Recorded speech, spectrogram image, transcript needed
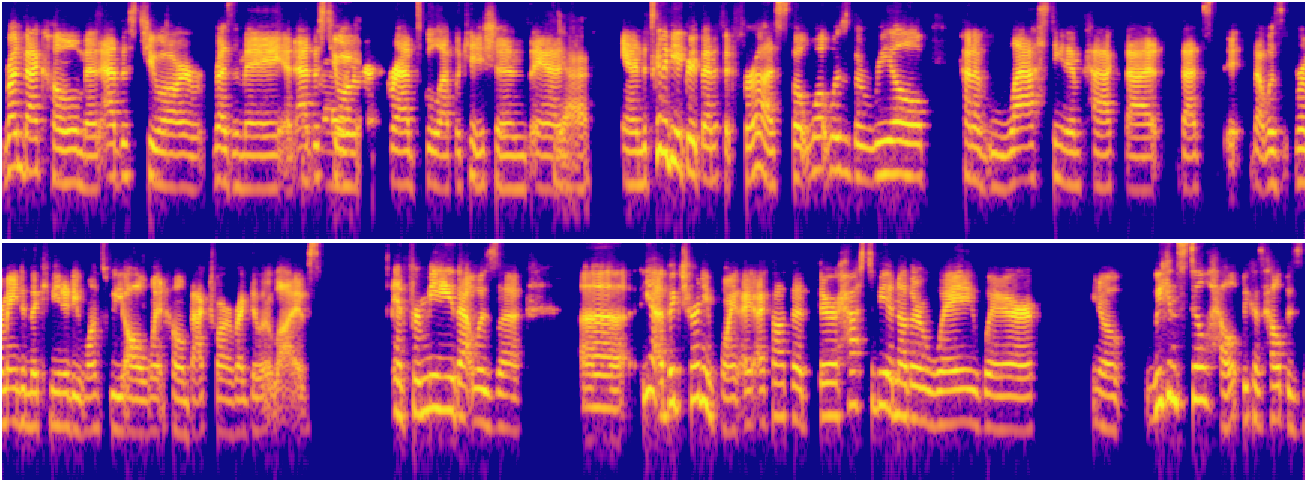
run back home and add this to our resume and add this right. to our grad school applications and yeah. and it's going to be a great benefit for us but what was the real kind of lasting impact that that's that was remained in the community once we all went home back to our regular lives and for me that was a uh, yeah, a big turning point. I, I thought that there has to be another way where, you know, we can still help because help is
